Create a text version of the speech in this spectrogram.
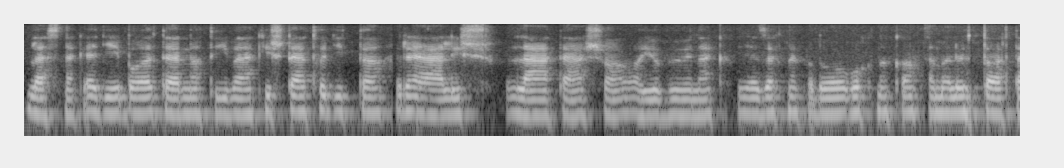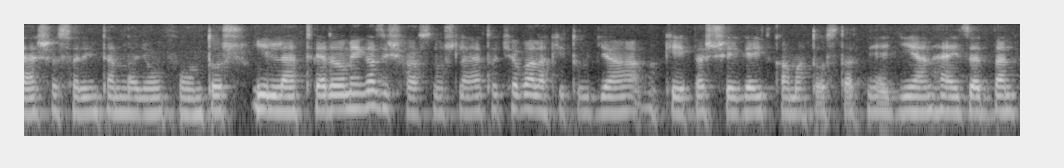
lesznek egyéb alternatívák is. Tehát, hogy itt a reális látása a jövőnek, hogy ezeknek a dolgoknak a szem előtt tartása szerintem nagyon fontos. Illetve például még az is hasznos lehet, hogyha valaki tudja a képességeit kamatoztatni egy ilyen helyzetben,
